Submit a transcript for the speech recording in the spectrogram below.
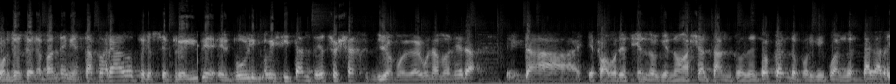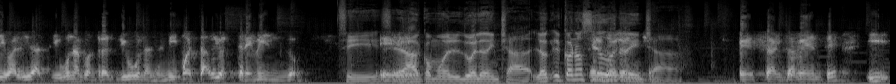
Por todo esto de la pandemia está parado, pero se prohíbe el público visitante. Eso ya, digamos, de alguna manera está este, favoreciendo que no haya tanto de tocando, porque cuando está la rivalidad tribuna contra tribuna en el mismo estadio es tremendo. Sí, Eh, se da como el duelo de hinchadas. Lo- El conocido el duelo duelo de hinchadas. Exactamente. Y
